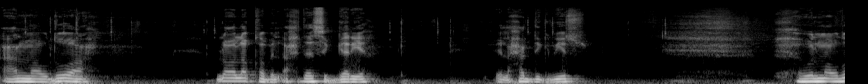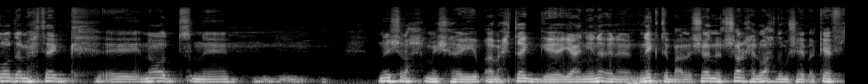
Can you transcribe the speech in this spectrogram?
عن موضوع له علاقة بالأحداث الجارية إلى حد كبير. والموضوع ده محتاج آه، نقعد نشرح مش هيبقى محتاج يعني نكتب علشان الشرح لوحده مش هيبقى كافي.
